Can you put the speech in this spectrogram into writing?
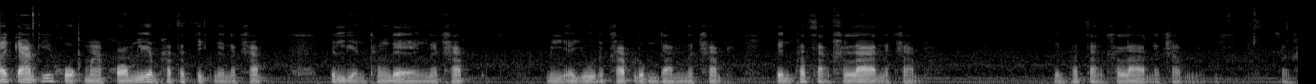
รายการที่หกมาพร้อมเลี่ยมพลาสติกเนี่ยนะครับ เป็นเหรียญทองแดงนะครับ มีอายุนะครับลมดำนะครับ เป็นพระสังฆราชนะครับ เป็นพระสังฆราชนะครับ สังฆ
